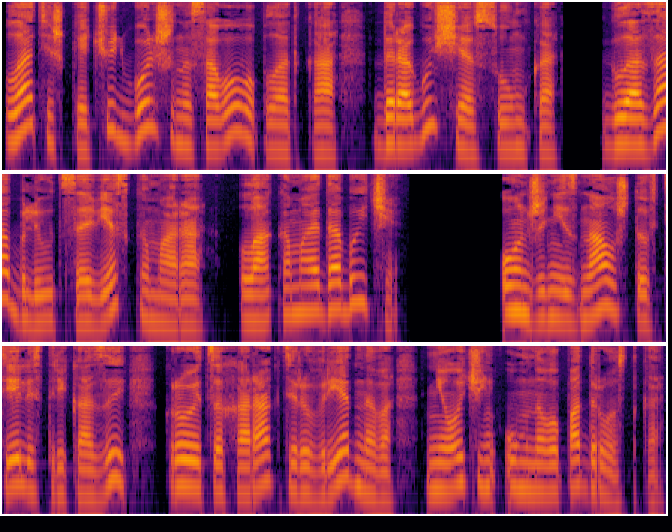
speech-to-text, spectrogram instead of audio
Платьишко чуть больше носового платка, дорогущая сумка, глаза блюдца, вес комара, лакомая добыча. Он же не знал, что в теле стрекозы кроется характер вредного, не очень умного подростка.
